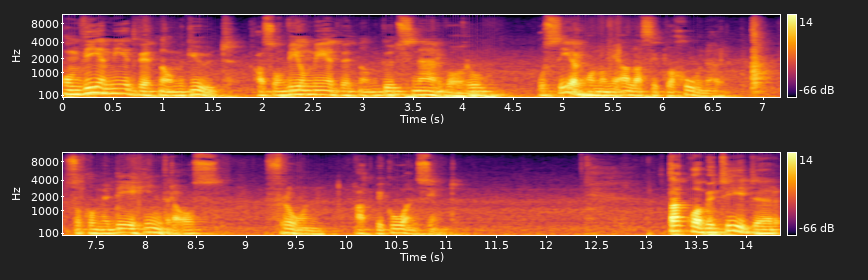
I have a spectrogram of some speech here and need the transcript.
om vi är medvetna om Gud, alltså om vi är medvetna om Guds närvaro och ser honom i alla situationer, så kommer det hindra oss från att begå en synd. Taqwa betyder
